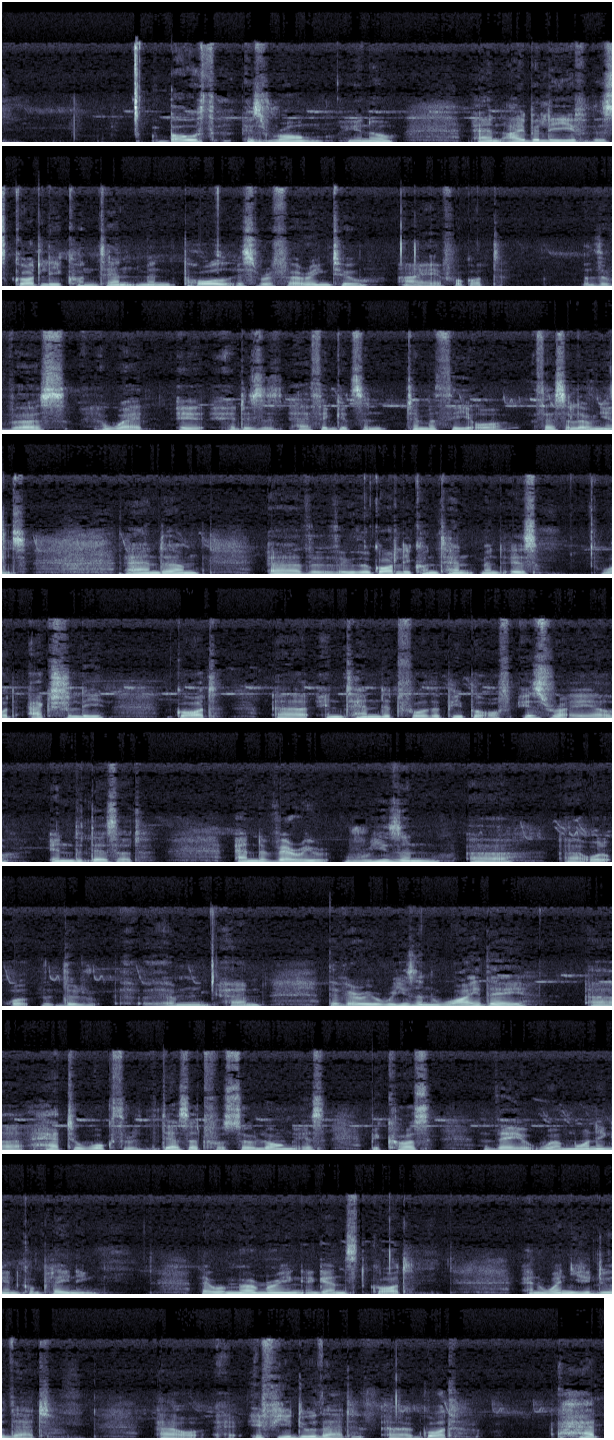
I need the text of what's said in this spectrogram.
both is wrong, you know. And I believe this godly contentment Paul is referring to, I forgot the verse where it, it is, I think it's in Timothy or Thessalonians. And um, uh, the, the, the godly contentment is what actually God uh, intended for the people of Israel in the desert. And the very reason, uh, uh, or, or, the um, um, the very reason why they uh, had to walk through the desert for so long is because they were mourning and complaining. They were murmuring against God. And when you do that, if you do that, God had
